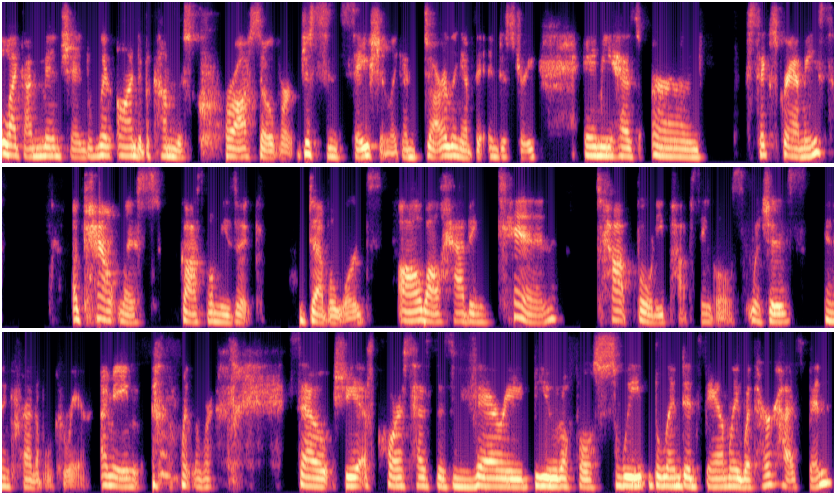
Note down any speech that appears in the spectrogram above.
like I mentioned, went on to become this crossover, just sensation, like a darling of the industry. Amy has earned six Grammys, a countless gospel music Dove awards, all while having 10 top 40 pop singles, which is an incredible career. I mean, what in the world? So she, of course, has this very beautiful, sweet, blended family with her husband,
